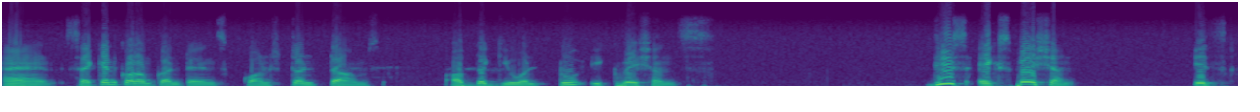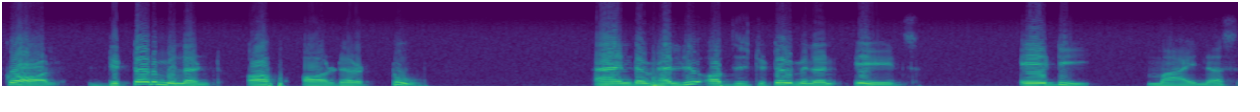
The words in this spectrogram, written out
and second column contains constant terms of the given two equations. This expression is called determinant of order 2 and the value of this determinant is AD minus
